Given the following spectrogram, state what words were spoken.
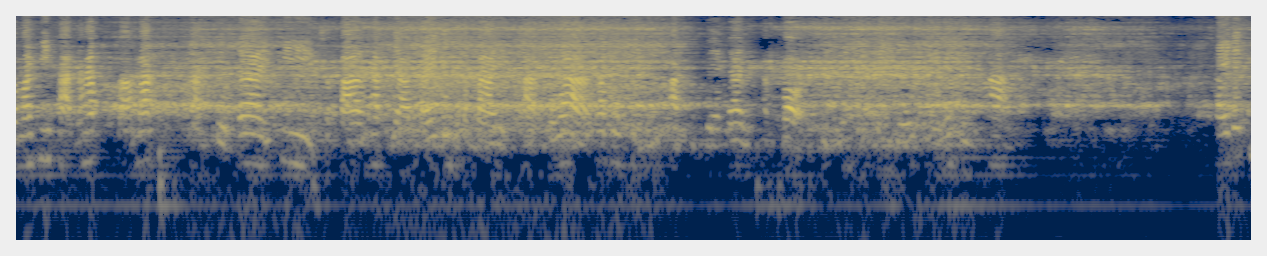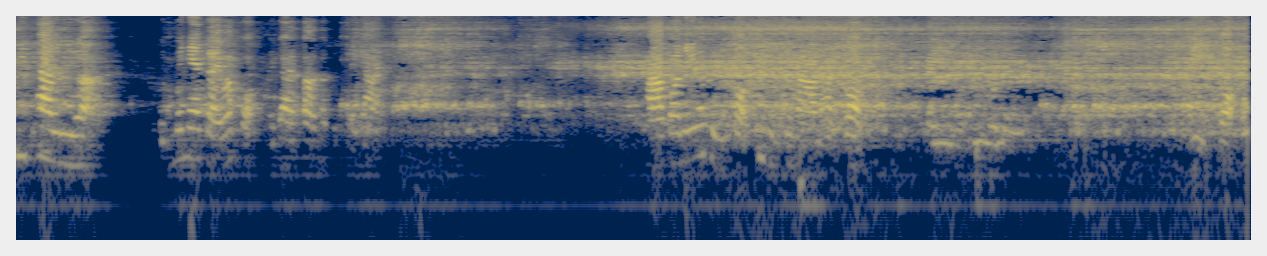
ลไม้ปีศาจนะครับ สามารถอ่านกดได้ที่สปานะครับอย่าใช้ตรงสปาเด็ดขาดเพราะว่าถ้าพวกผมผ่านจุดแดงได้นะครับก็จุดแดงจะเยอะไม่คุ้มค่าใช้ได้ที่ท่าเรือ ผมไม่แน่ใจว่าเกาะ อ่าตอนนี้ก็ถึงเกาะที่ผมจะมานะครับก็ไปดูเลยไอ้เกาะก็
